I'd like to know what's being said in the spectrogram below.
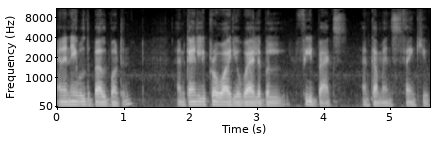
and enable the bell button. And kindly provide your valuable feedbacks and comments. Thank you.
